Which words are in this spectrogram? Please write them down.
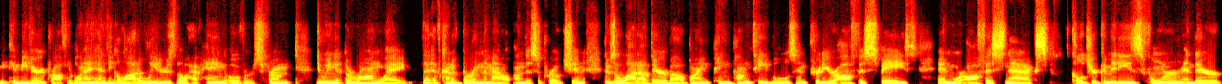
It can be very profitable. And I, and I, think a lot of leaders, though, have hangovers from doing it the wrong way that have kind of burned them out on this approach. And there's a lot out there about buying ping pong tables and prettier office space and more office snacks. Culture committees form and they're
